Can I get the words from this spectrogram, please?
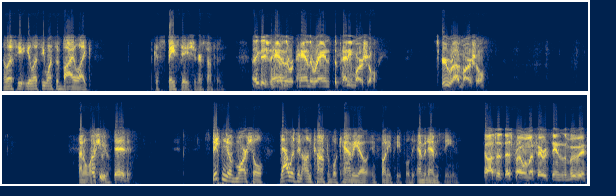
unless he unless he wants to buy like like a space station or something. I think they should hand the hand the reins to Penny Marshall. Screw Rob Marshall. I don't I thought like she was you. dead. Speaking of Marshall, that was an uncomfortable cameo in Funny People, the Eminem scene. No, that's, a, that's probably one of my favorite scenes in the movie.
